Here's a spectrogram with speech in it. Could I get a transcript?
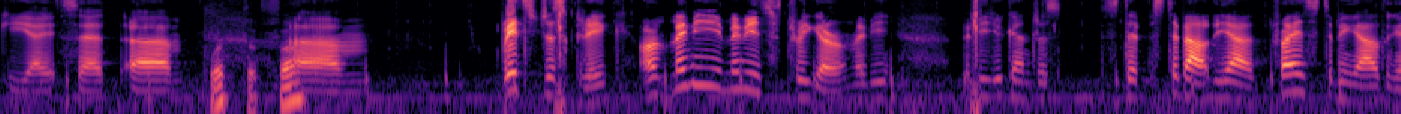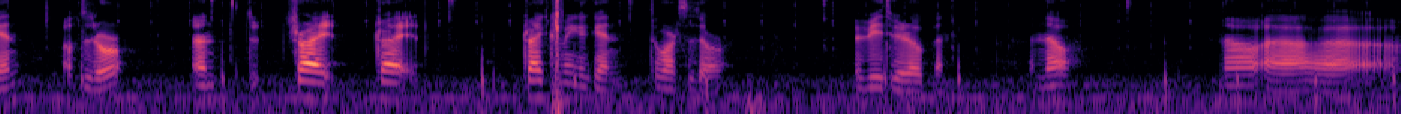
key I said. Um, what the fuck? Um, it's just click, or maybe maybe it's a trigger. Maybe maybe you can just step step out. Yeah, try stepping out again of the door, and try try try coming again towards the door. Maybe it will open. No, no. Um,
